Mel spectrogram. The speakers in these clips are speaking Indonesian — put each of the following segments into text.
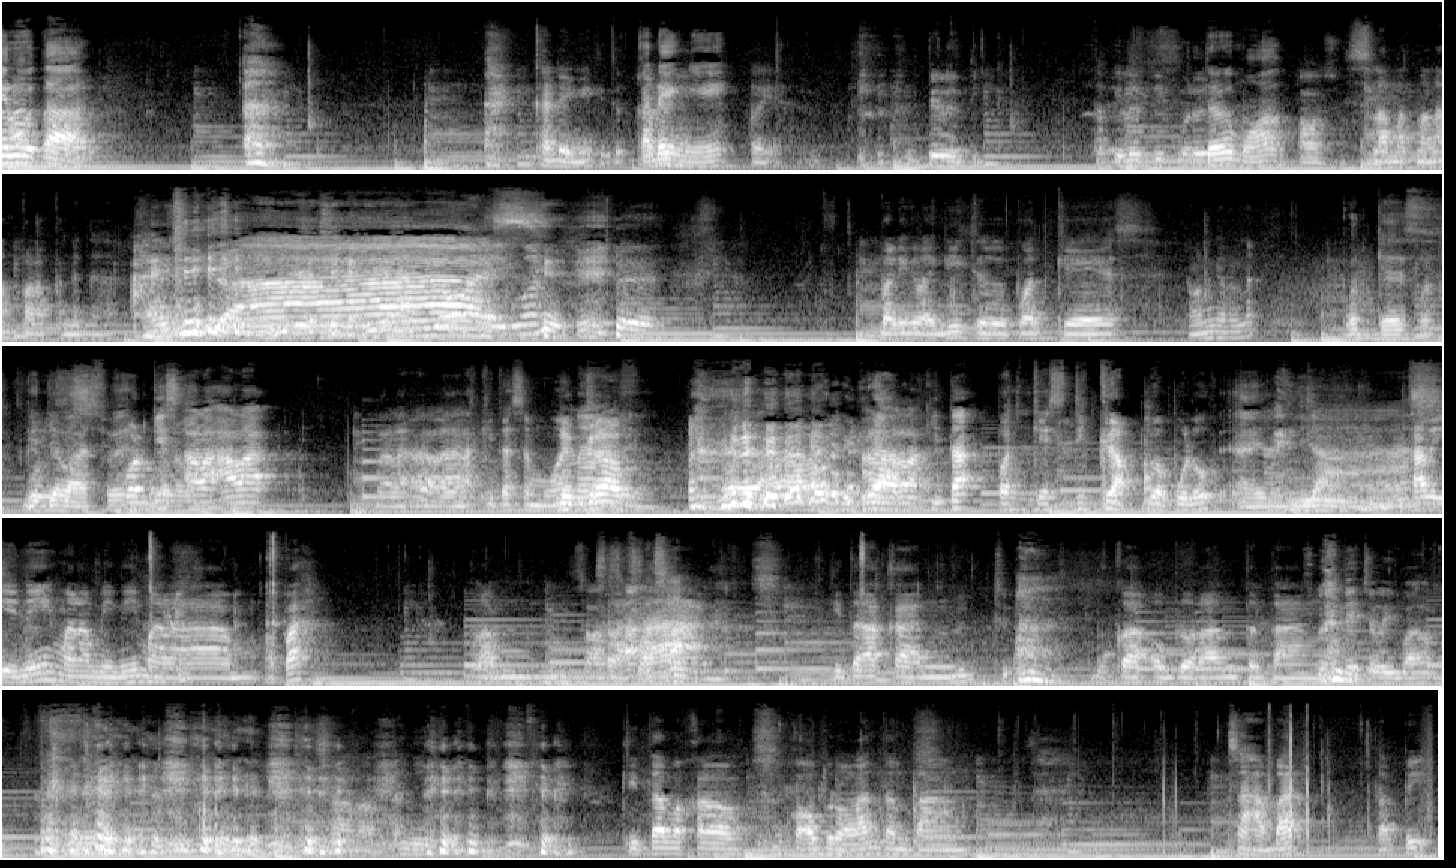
Tilu ta. kadenge gitu Kadenge. oh iya Tapi letik. Tapi letik menurut. Teu moal. Oh. selamat malam para pendengar balik lagi ke podcast naon karena Podcast gak jelas we. Podcast ala-ala bala ala kita semua The Graph. Ala kita. podcast di Grab 20 Anjing. kali ini malam ini malam apa malam Selasa. Selasa kita akan buka obrolan tentang Nanti celi anjing. kita bakal buka obrolan tentang sahabat tapi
